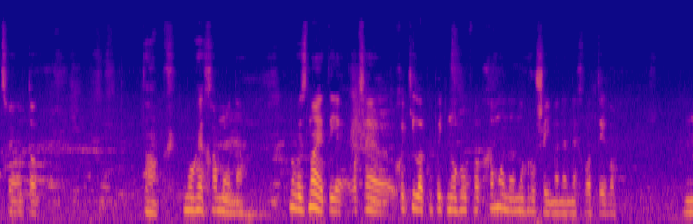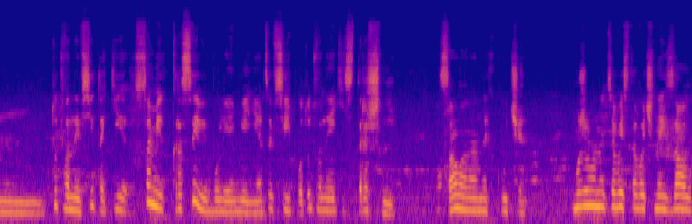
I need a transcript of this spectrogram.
Це отак. Так, ноги хамона. Ну, ви знаєте, я оце хотіла купити ногу хамона, але грошей мене не хватило. Тут вони всі такі самі красиві, більш-менш, а це всі по. Тут вони якісь страшні. Сала на них куча. Може, вони це виставочний зал,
